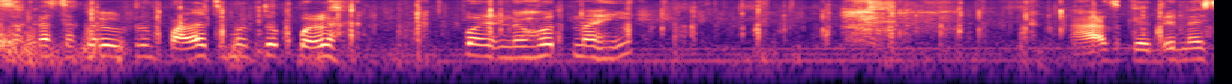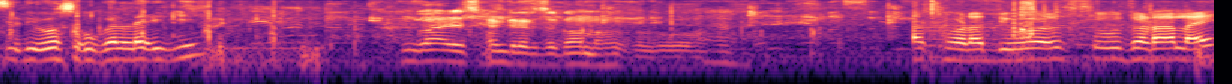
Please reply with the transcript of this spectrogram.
सकाळ सकाळी उठून पळाच म्हणतो पळ. पळणं होत नाही. आज कधी दिवस उघडलाय की गाडी हंड्रेडचं थोडा दिवस उजडालाय.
